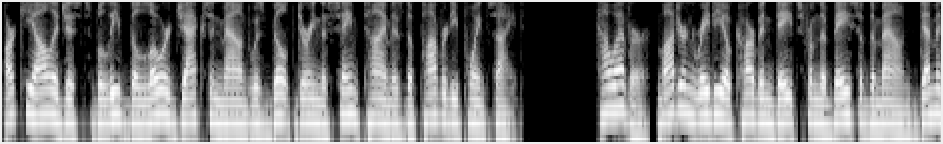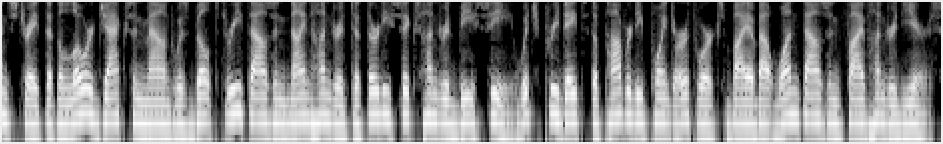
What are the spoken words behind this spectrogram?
archaeologists believed the Lower Jackson Mound was built during the same time as the Poverty Point site. However, modern radiocarbon dates from the base of the mound demonstrate that the Lower Jackson Mound was built 3900 to 3600 BC which predates the Poverty Point earthworks by about 1,500 years.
